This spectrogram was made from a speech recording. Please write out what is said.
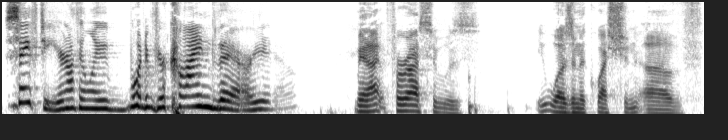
safety. You're not the only one of your kind there, you know. I mean, I, for us, it was it wasn't a question of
